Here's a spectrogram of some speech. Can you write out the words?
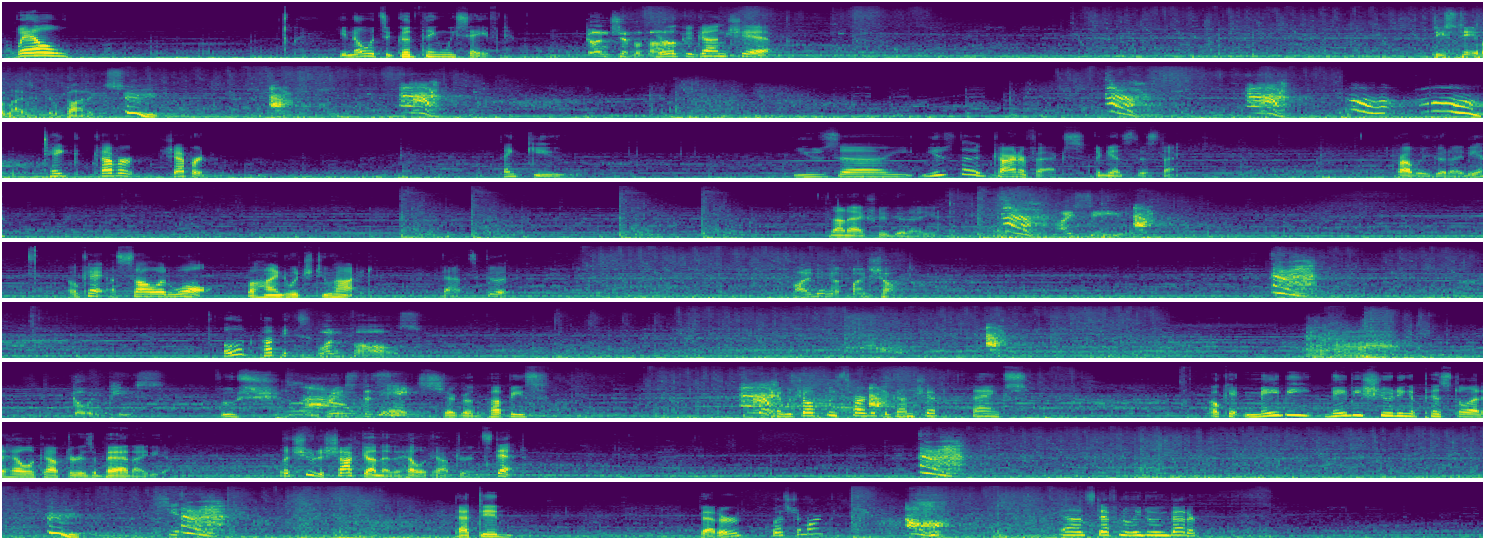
Well, you know, it's a good thing we saved. Gunship Hey, above. look, a gunship. Destabilizing their bodies. Take cover, Shepard. Thank you. Use, uh, use the Carnifex against this thing. Probably a good idea. Not actually a good idea. I see you. Okay, a solid wall behind which to hide. That's good. Lining up my shot. Oh, look, puppies. One falls. Whoosh. Embrace the sea. There go the puppies. Ah. Okay, would y'all please target the gunship? Thanks. Okay, maybe maybe shooting a pistol at a helicopter is a bad idea. Let's shoot a shotgun at a helicopter instead. That did better? Question mark? Yeah, that's definitely doing better.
